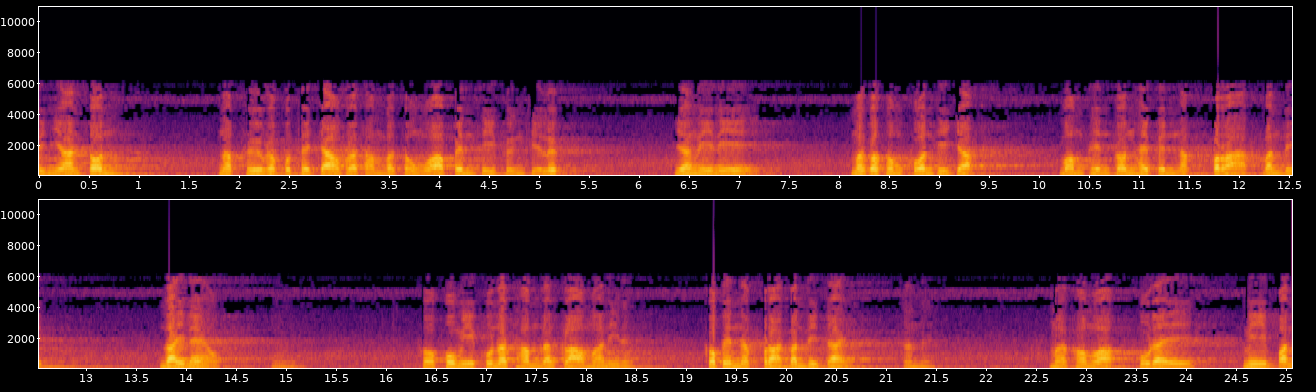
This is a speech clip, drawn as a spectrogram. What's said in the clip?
ฏิญญาณตน นับถือพระพุทธเจ้าพระธรรมประสงค์ว่าเป็นที่พึ่งที่ลึก อย่างนี้นี่ มันก็สมควรที่จะบำเพ็ญตนให้เป็นนักปราชญ์บัณฑิตได้แล้วเพราะผู้มีคุณธรรมดังกล่าวมานี่นะ ก็เป็นนักปราชญ์บัณฑิตได้นั่นเองหมายความว่าผู้ใดมีปัญ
